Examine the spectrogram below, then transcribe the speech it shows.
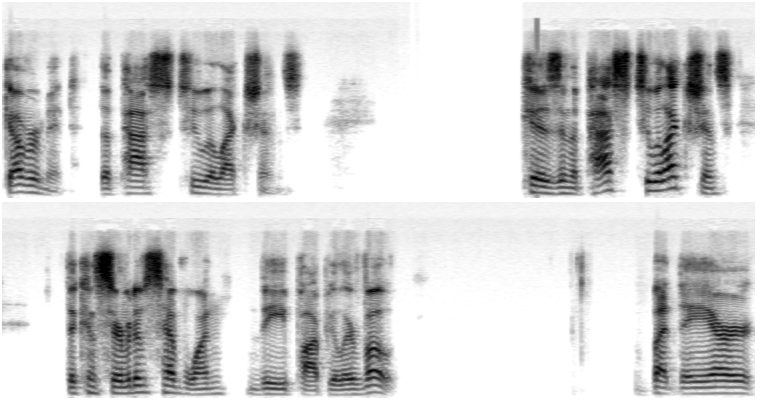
government the past two elections. Because in the past two elections, the conservatives have won the popular vote. But they are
